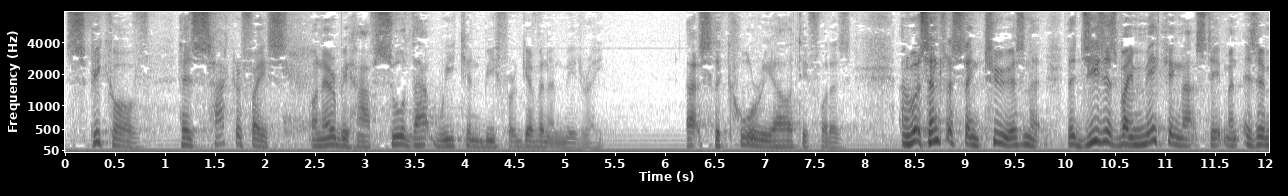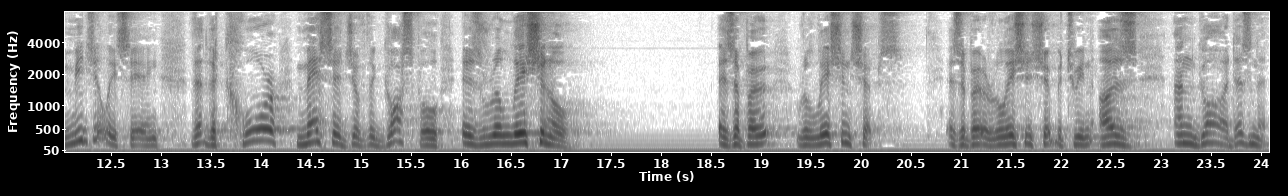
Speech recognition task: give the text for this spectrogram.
speak of his sacrifice on our behalf so that we can be forgiven and made right. That's the core reality for us. And what's interesting, too, isn't it? That Jesus, by making that statement, is immediately saying that the core message of the gospel is relational, is about relationships, is about a relationship between us and God, isn't it?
